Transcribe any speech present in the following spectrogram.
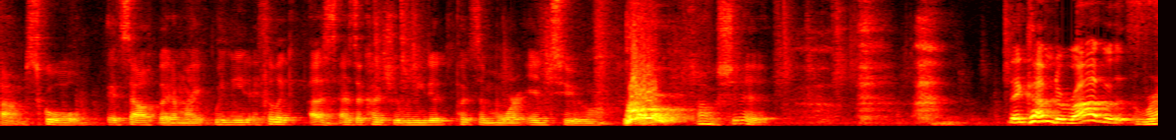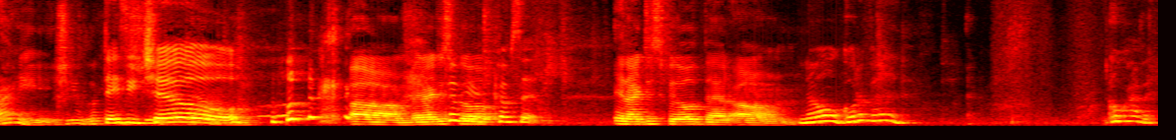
um, school itself. But I'm like we need. I feel like us as a country we need to put some more into. Oh shit! They come to rob us. Right, she looked. Daisy, she chill. Um, and I just come feel, here, come sit. and I just feel that um, No, go to bed. Go grab it.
